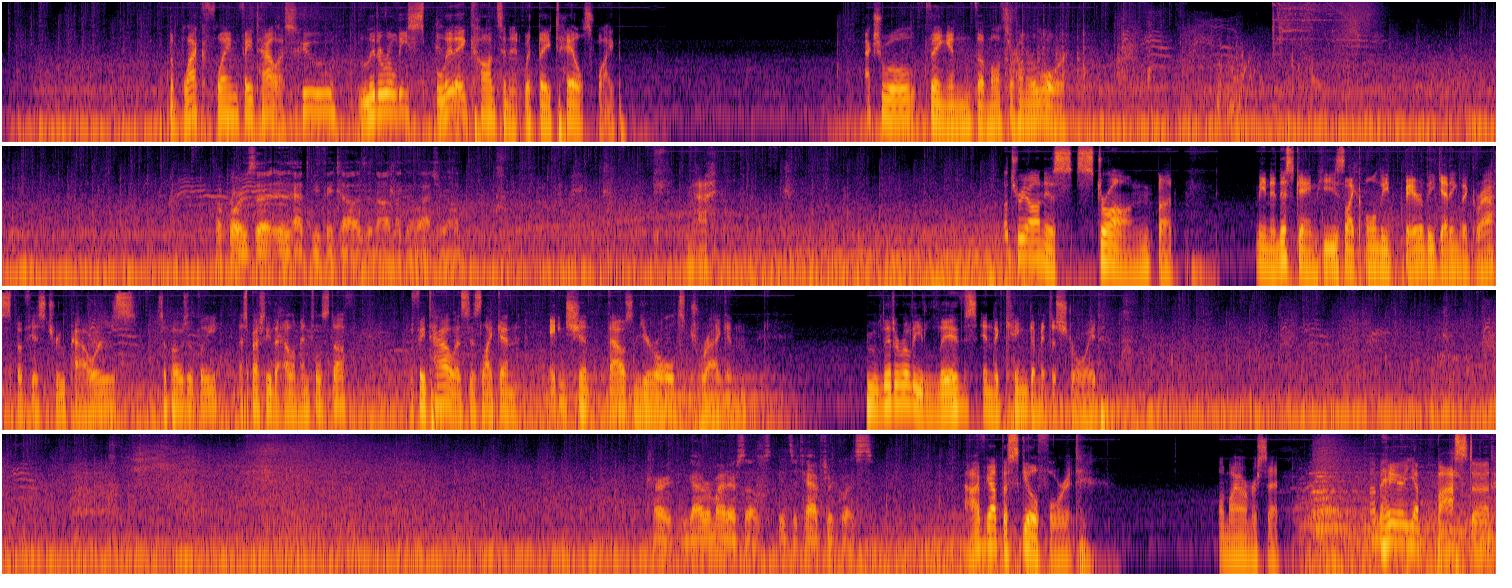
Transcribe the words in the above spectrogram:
The Black Flame Fatalis, who literally split a continent with a tail swipe. Actual thing in the Monster Hunter lore. Of course, uh, it had to be Fatalis and not like an Alatreon. Nah. Alatreon is strong, but I mean, in this game, he's like only barely getting the grasp of his true powers, supposedly, especially the elemental stuff. But Fatalis is like an ancient thousand year old dragon. Who literally lives in the kingdom it destroyed. Alright, we gotta remind ourselves, it's a capture quest. I've got the skill for it. On my armor set. I'm here, you bastard.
